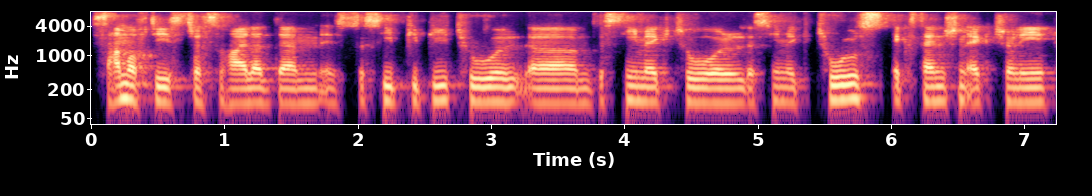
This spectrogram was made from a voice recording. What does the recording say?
Some of these, just to highlight them, is the CPP tool, um, the CMake tool, the CMake tools extension actually.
